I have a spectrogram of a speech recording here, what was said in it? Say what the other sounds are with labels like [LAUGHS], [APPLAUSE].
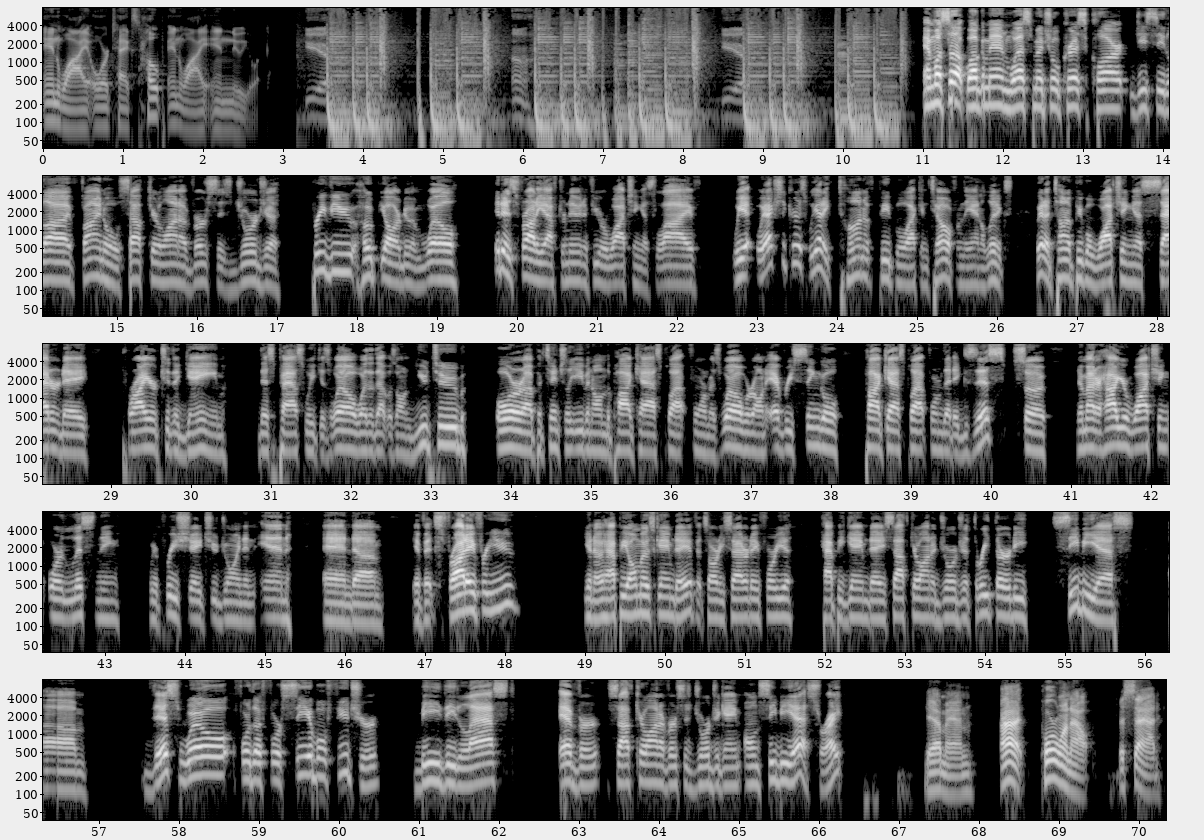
NY or text Hope NY in New York. Yeah. Uh. Yeah. And what's up? Welcome in Wes Mitchell, Chris Clark, GC Live final South Carolina versus Georgia preview. Hope y'all are doing well. It is Friday afternoon if you are watching us live. We we actually Chris, we had a ton of people, I can tell from the analytics. We had a ton of people watching us Saturday prior to the game this past week as well, whether that was on YouTube or uh, potentially even on the podcast platform as well. We're on every single podcast platform that exists. So no matter how you're watching or listening, we appreciate you joining in. And um, if it's Friday for you, you know, happy almost game day. If it's already Saturday for you, happy game day. South Carolina, Georgia, 3:30 CBS. Um, this will, for the foreseeable future, be the last ever South Carolina versus Georgia game on CBS, right? Yeah, man. All right, pour one out. It's sad.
